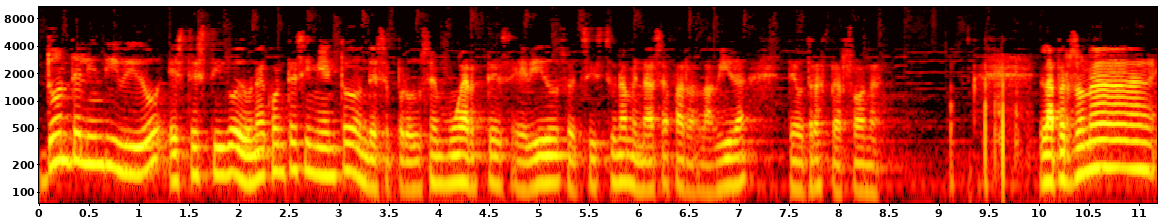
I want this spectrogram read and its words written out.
donde el individuo es testigo de un acontecimiento donde se producen muertes, heridos o existe una amenaza para la vida de otras personas. La persona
